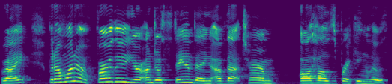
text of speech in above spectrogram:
right? But I want to further your understanding of that term, all hell's breaking loose.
